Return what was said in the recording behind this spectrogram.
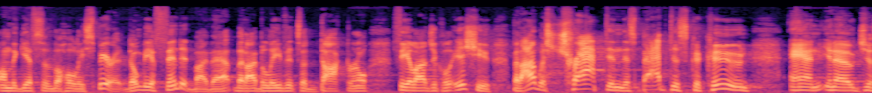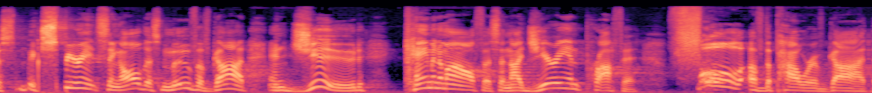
on the gifts of the Holy Spirit. Don't be offended by that, but I believe it's a doctrinal, theological issue. But I was trapped in this Baptist cocoon and, you know, just experiencing all this move of God. And Jude came into my office, a Nigerian prophet full of the power of God.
